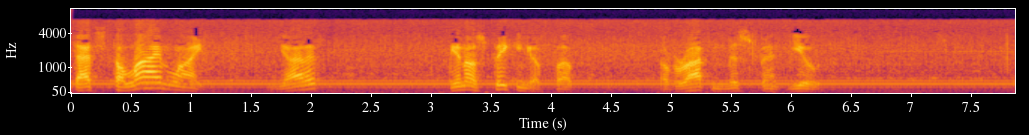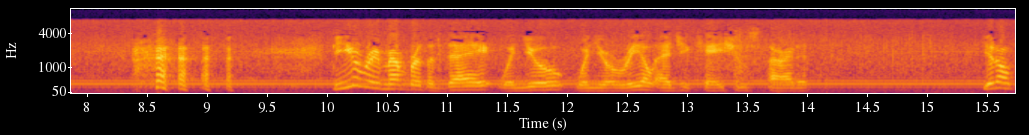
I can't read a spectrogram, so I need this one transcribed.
That's the limelight. Got it? You know, speaking of uh, of rotten misspent youth, do you remember the day when you when your real education started? You don't.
